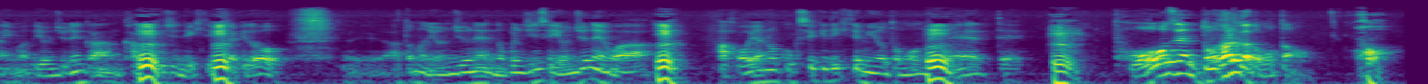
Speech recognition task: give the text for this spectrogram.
まあ、今まで40年間韓国人で生きてきたけど、うん、あとの40年残り人生40年は母親の国籍で生きてみようと思うんだよねって、うん、当然どうなるかと思ったの。はあ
